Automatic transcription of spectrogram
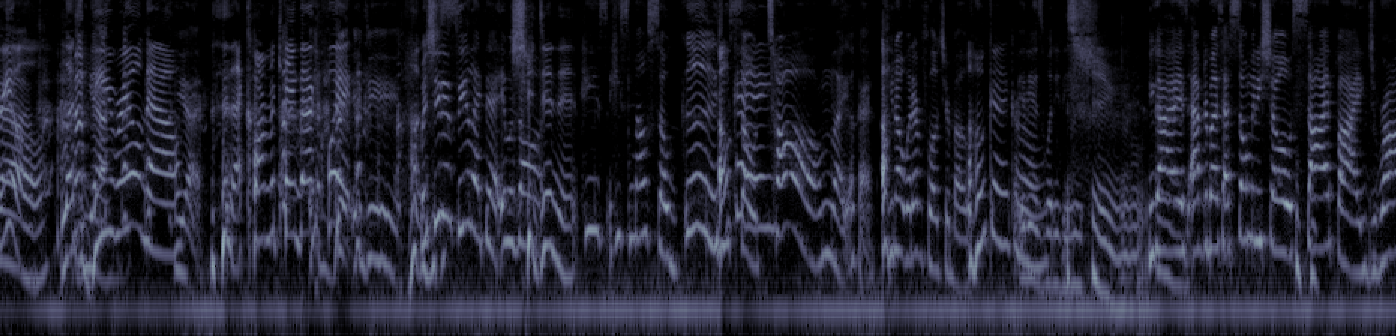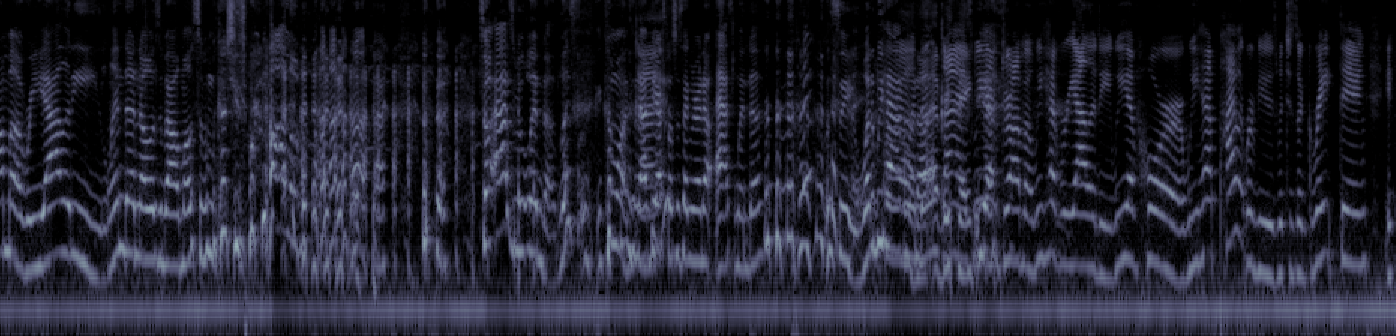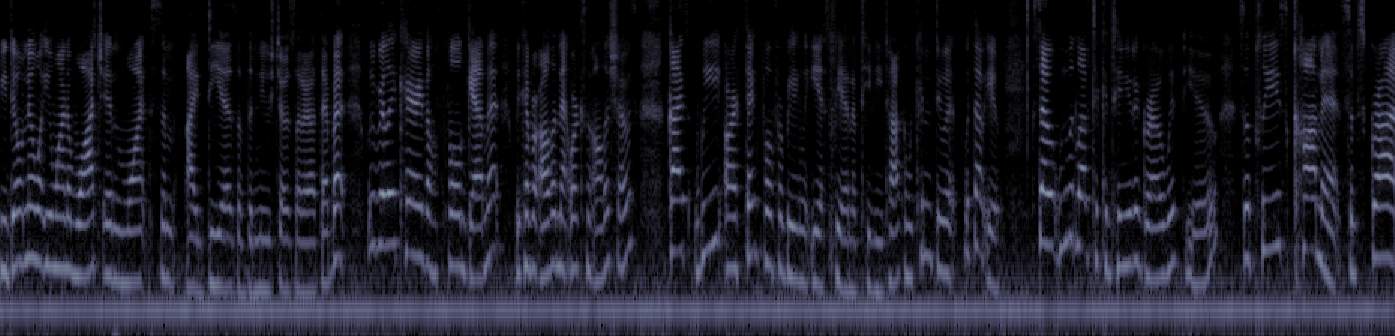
real. Let's Yeah. be real now. Yeah. that karma came back quick. It did, but she didn't see it like that. It was all She all, didn't. He's he smells so good. He's Okay. so tall. I'm like, okay, oh. you know, whatever floats your boat. Okay, girl. It is what it is. You guys, AfterBuzz has so many shows: sci-fi, drama, reality. Linda knows about most of them because she's on all of them. so ask Linda. Let's come on. Can that be our special segment right now? Ask Linda. Let's see. What do we have, real, Linda? everything. Guys, we Yeah. have drama, we have reality, we have horror, we have pilot reviews, which is a great thing if you don't know what you want to watch and want some ideas of the new shows that are out there. But we really carry the full gamut. We cover all the networks and all the shows. Guys, we are thankful for being the ESPN of TV talk, and we couldn't do it without you. So we would love to continue to grow with you. So please comment, subscribe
